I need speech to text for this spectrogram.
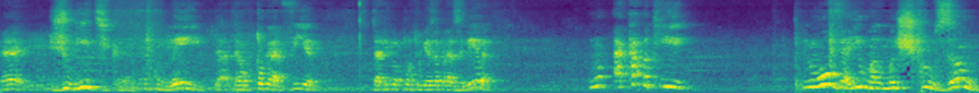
né, jurídica, né, com lei da, da, ortografia da língua portuguesa brasileira, não, acaba que não houve aí uma, uma exclusão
